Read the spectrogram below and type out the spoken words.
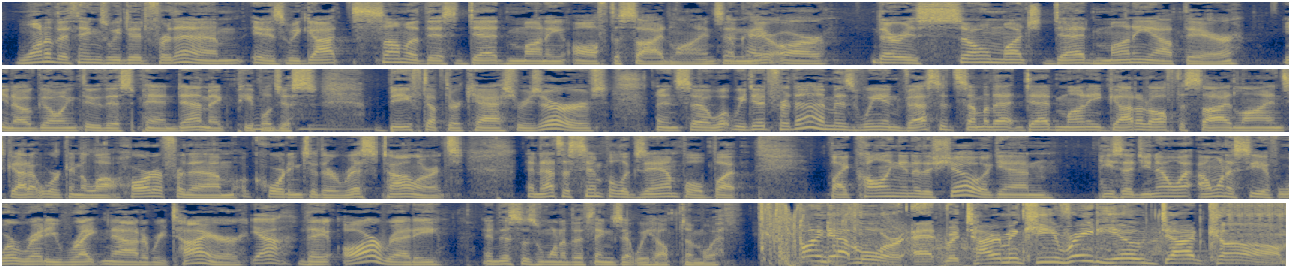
one of the things we did for them is we got some of this dead money off the sidelines. And Okay. there are there is so much dead money out there you know going through this pandemic. People mm-hmm. just beefed up their cash reserves. And so what we did for them is we invested some of that dead money got it off the sidelines got it working a lot harder for them according to their risk tolerance. And that's a simple example but by calling into the show again he said you know what i want to see if we're ready right now to retire Yeah. they are ready and this is one of the things that we helped them with Find out more at retirementkeyradio.com.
